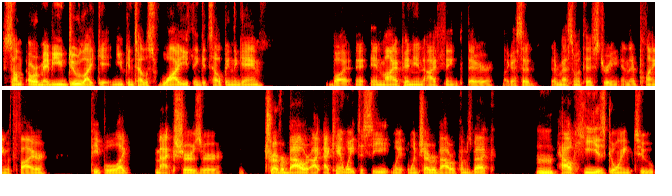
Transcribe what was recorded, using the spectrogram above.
some, or maybe you do like it and you can tell us why you think it's helping the game. But in my opinion, I think they're, like I said, they're messing with history and they're playing with fire. People like Max Scherzer, Trevor Bauer. I, I can't wait to see when, when Trevor Bauer comes back mm. how he is going to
